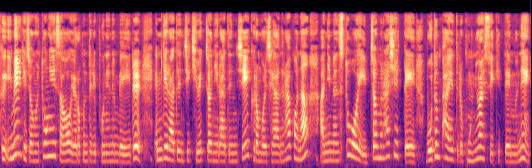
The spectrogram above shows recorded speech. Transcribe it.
그 이메일 계정을 통해서 여러분들이 보내는 메일을 MD라든지 기획전이라든지 그런 걸 제안을 하거나 아니면 store에 입점을 하실 때 모든 파일들을 공유할 수 있기 때문에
